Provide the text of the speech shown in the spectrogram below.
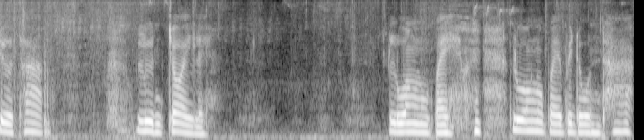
เจอทากลื่นจ้อยเลยล่วงลงไปล่วงลงไปไปโดนทาก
